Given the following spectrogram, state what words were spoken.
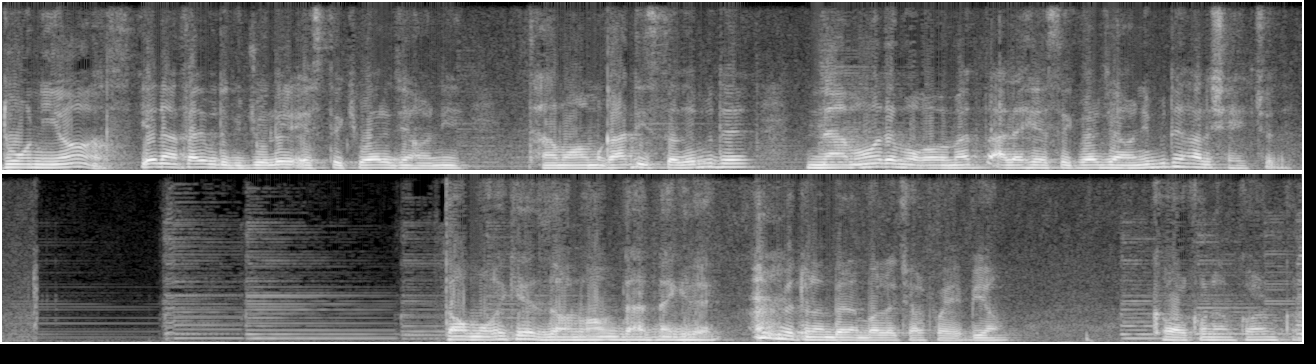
دنیاست. یه نفری بوده که جلوی استکبار جهانی تمام قد ایستاده بوده. نماد مقاومت علیه استکبار جهانی بوده حالا شهید شده. تا موقعی که زانوام درد نگیره بتونم برم بالا چهارپایه بیام. کار کنم کار می‌کنم.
